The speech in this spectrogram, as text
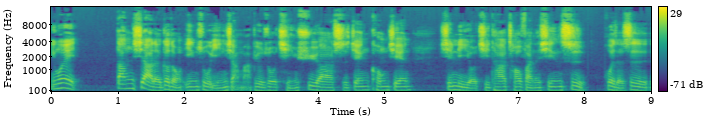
因为。当下的各种因素影响嘛，比如说情绪啊、时间、空间，心里有其他超凡的心事，或者是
